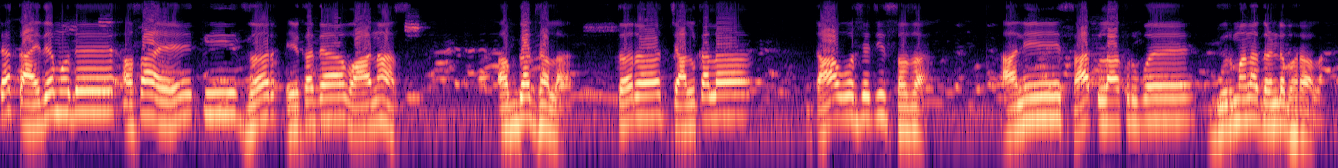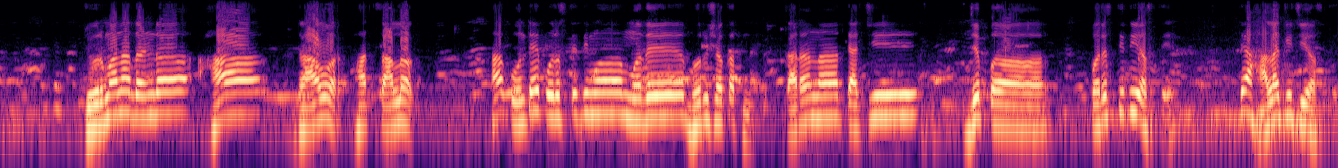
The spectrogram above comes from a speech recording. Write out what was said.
त्या कायद्यामध्ये असं आहे की जर एखाद्या वाहनास अपघात झाला तर चालकाला दहा वर्षाची सजा आणि सात लाख रुपये जुर्माना दंड भरावा लागतो. जुर्माना दंड हा ड्रायव्हर हा चालक हा कोणत्याही परिस्थितीमध्ये भरू शकत नाही. कारण त्याची जे प परिस्थिती असते त्या हालाकीची असते.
